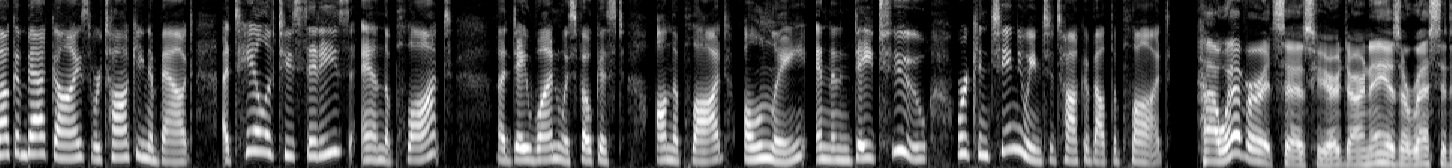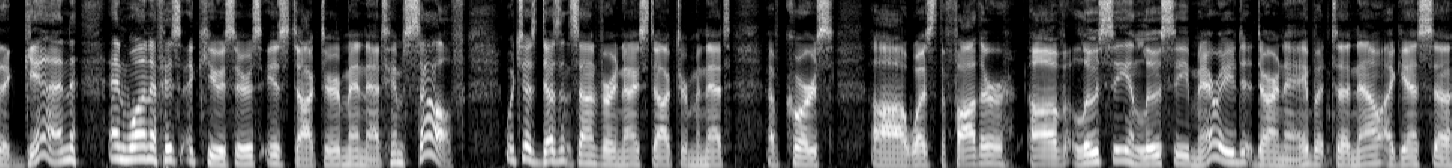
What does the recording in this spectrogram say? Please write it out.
Welcome back, guys. We're talking about A Tale of Two Cities and the plot. Uh, day one was focused on the plot only, and then day two, we're continuing to talk about the plot. However, it says here, Darnay is arrested again, and one of his accusers is Dr. Manette himself, which just doesn't sound very nice. Dr. Manette, of course, uh, was the father of Lucy, and Lucy married Darnay, but uh, now I guess uh,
